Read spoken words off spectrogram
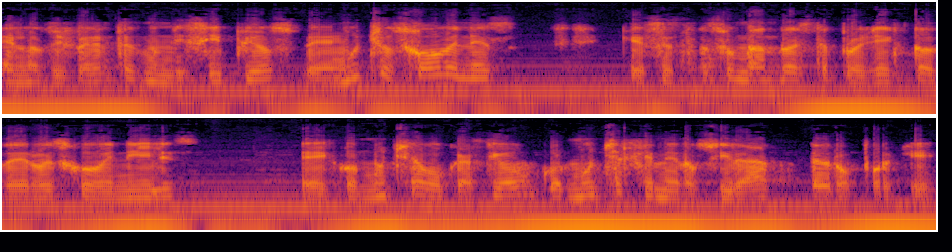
en los diferentes municipios de muchos jóvenes que se están sumando a este proyecto de héroes juveniles eh, con mucha vocación, con mucha generosidad, Pedro, porque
